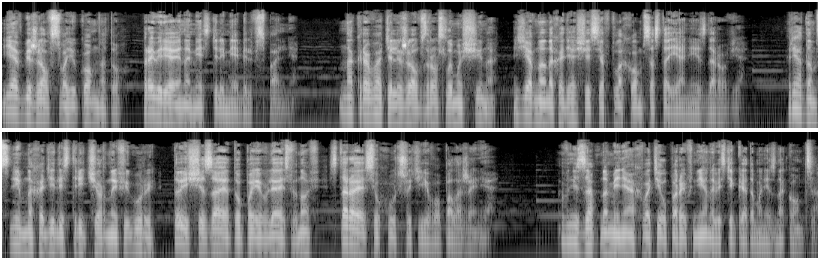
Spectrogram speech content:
Я вбежал в свою комнату, проверяя, на месте ли мебель в спальне. На кровати лежал взрослый мужчина, явно находящийся в плохом состоянии здоровья. Рядом с ним находились три черные фигуры, то исчезая, то появляясь вновь, стараясь ухудшить его положение. Внезапно меня охватил порыв ненависти к этому незнакомцу,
